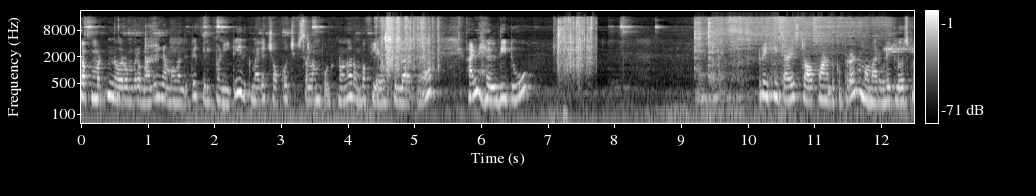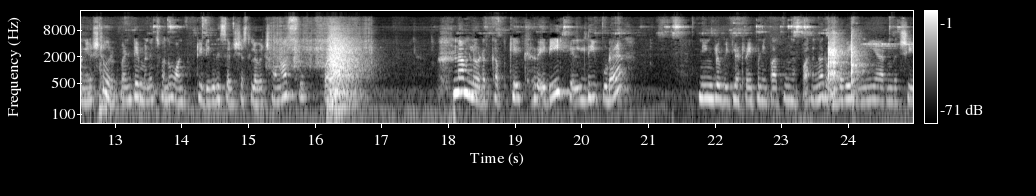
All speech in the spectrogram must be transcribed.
கப் மட்டும் நிரம்புற மாதிரி நம்ம வந்துட்டு ஃபில் பண்ணிவிட்டு இதுக்கு மேலே சாக்கோ சிப்ஸ் எல்லாம் போட்டுட்டோம்னா ரொம்ப ஃப்ளேவர்ஃபுல்லாக இருக்கும். அண்ட் ஹெல்தி டூ ப்ரீஹீட் ஆகி ஸ்டாப் ஆனதுக்கப்புறம் நம்ம மறுபடியும் க்ளோஸ் பண்ணி வச்சுட்டு ஒரு டுவெண்ட்டி மினிட்ஸ் வந்து ஒன் ஃபிஃப்டி டிகிரி செல்சியஸில் வச்சோம்னா சூப்பர் நம்மளோட கப் கேக் ரெடி ஹெல்தி கூட. நீங்களும் வீட்டில் ட்ரை பண்ணி பார்த்துங்க பாருங்கள் ரொம்பவே எம்மியாக இருந்துச்சு.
